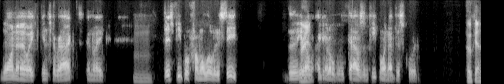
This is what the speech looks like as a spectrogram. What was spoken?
want to like interact and like Mhm. there's people from all over the state. The you Right. know I got over a thousand people in that Discord. Okay.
